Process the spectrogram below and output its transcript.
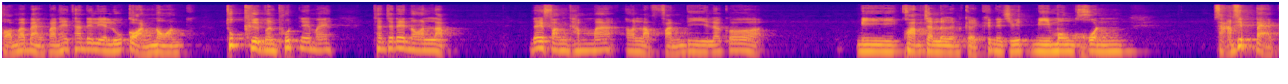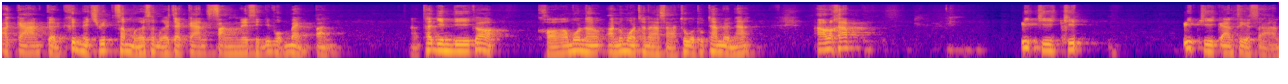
สอนมาแบ่งปันให้ท่านได้เรียนรู้ก่อนนอน ทุกคืนวันพุธได้ไหมท่านจะได้นอนหลับ ได้ฟังธรรมะ นอนหลับฝันดีแล้วก็มีความเจริญเกิดขึ้นในชีวิต มีมงคล สามสิบแปดประการเกิดขึ้นในชีวิตเสมอเสมอจากการฟังในสิ่งที่ผมแบ่งปัน ถ้ายินดีก็ขออนุโมทนาสาธุทุกท่านด้วยนะ เอาละครับ วิธีคิด วิธีการสื่อสาร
